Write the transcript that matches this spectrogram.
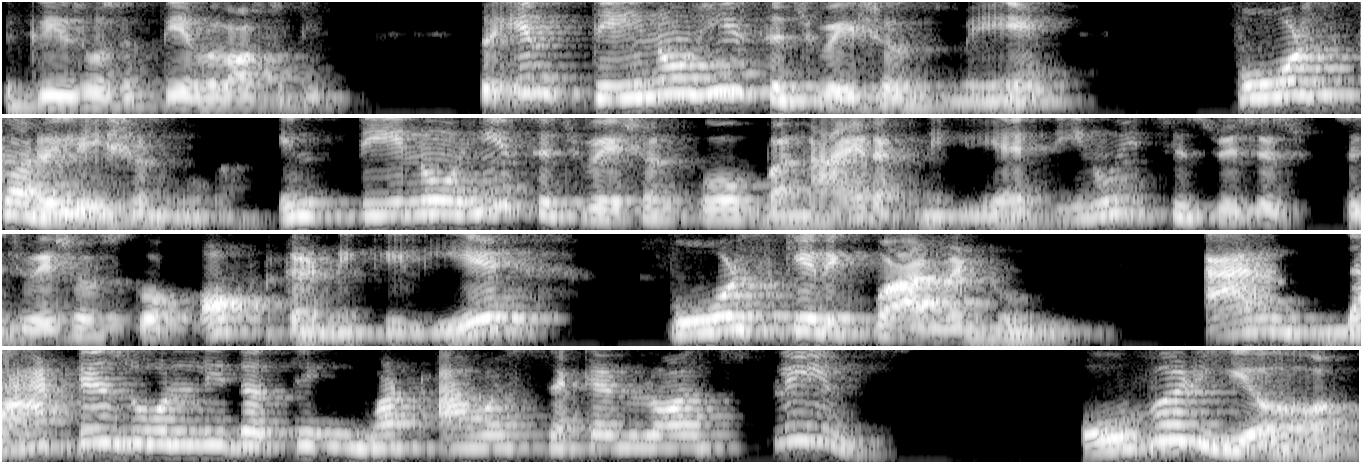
decrease हो सकती है वेलोसिटी तो इन तीनों ही सिचुएशंस में फोर्स का रिलेशन होगा। इन तीनों ही सिचुएशन को बनाए रखने के लिए तीनों ही सिचुएशंस को ऑप्ट करने के लिए फोर्स की रिक्वायरमेंट होगी। And that is only the thing what our second law explains. Over here,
